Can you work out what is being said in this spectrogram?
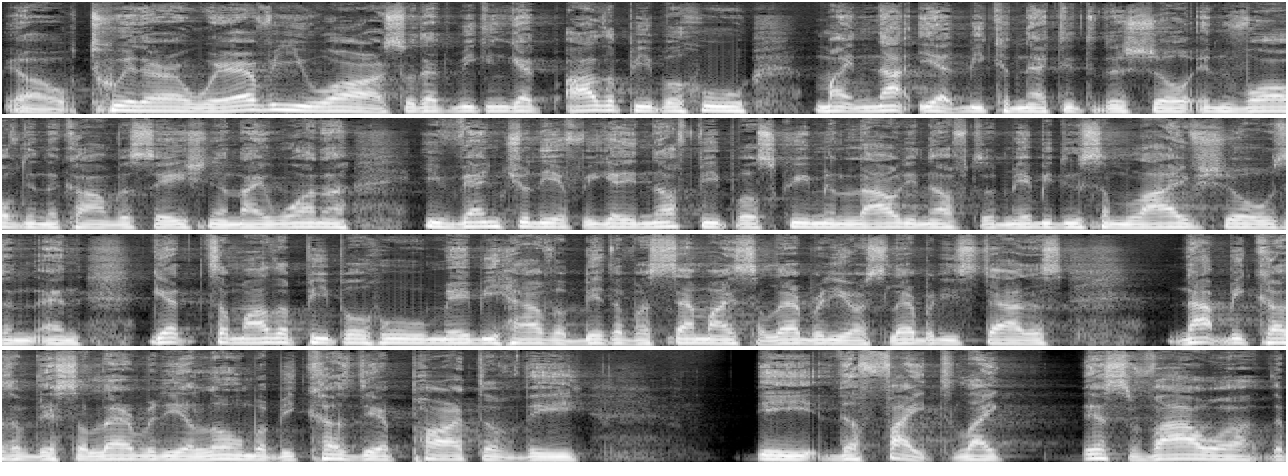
you know twitter wherever you are so that we can get other people who might not yet be connected to the show involved in the conversation. And i want to eventually if we get enough people screaming loud enough to maybe do some live shows and and get some other people who maybe have a bit of a semi celebrity or celebrity status not because of their celebrity alone, but because they're part of the the the fight. Like this VAWA, the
